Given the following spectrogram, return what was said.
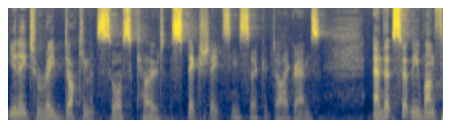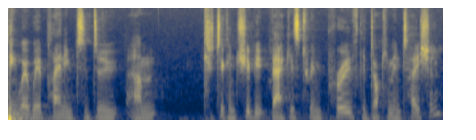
You need to read documents, source code, spec sheets, and circuit diagrams. And that's certainly one thing where we're planning to do um, to contribute back is to improve the documentation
